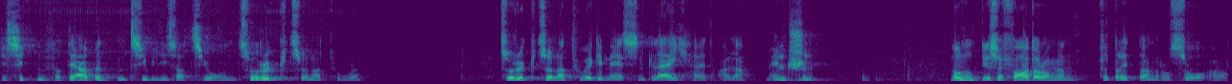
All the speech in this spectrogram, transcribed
die Sitten verderbenden Zivilisation zurück zur Natur zurück zur naturgemäßen Gleichheit aller Menschen. Nun, und diese Forderungen vertritt dann Rousseau auch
